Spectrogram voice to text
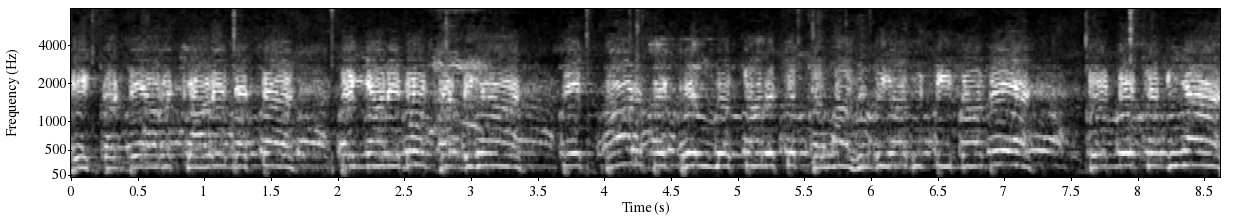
ਵੀ ਕੱਢਿਆ ਵਿਚਾਲੇ ਨੱਟ ਪਈਆਂ ਨੇ ਦੋ ਠੰਡੀਆਂ ਤੇ ਬਾਹਰ ਬੈਠੇ ਲੋਕਾਂ ਵਿੱਚ ਗੱਲਾਂ ਹੁੰਦੀਆਂ ਵੀ ਟੀਮਾਂ ਦੇ ਦੋਨੋਂ ਚੰਗੀਆਂ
